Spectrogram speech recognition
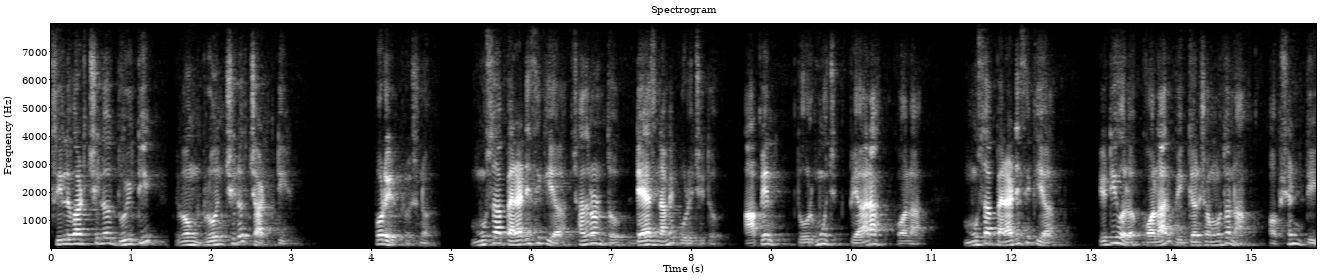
সিলভার ছিল দুইটি এবং ব্রোঞ্জ ছিল চারটি। পরের প্রশ্ন, মুসা প্যারাডিসিকিয়া সাধারণত ড্যাশ নামে পরিচিত। আপেল, তরমুজ, পেয়ারা, কলা। মুসা প্যারাডিসিকিয়া, এটি হলো কলার বিজ্ঞানসম্মত নাম, অপশন ডি।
